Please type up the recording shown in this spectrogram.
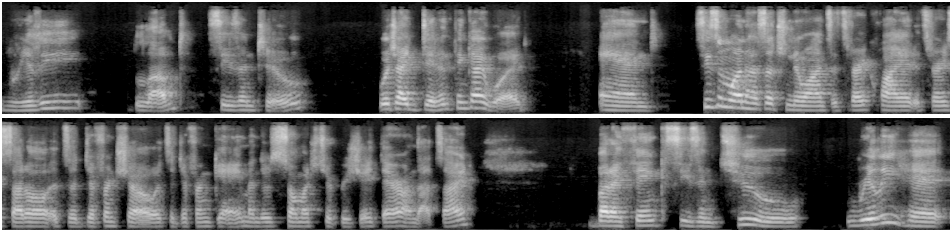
really loved season two, which I didn't think I would, and season one has such nuance. It's very quiet. It's very subtle. It's a different show. It's a different game, and there's so much to appreciate there on that side. But I think season two really hit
